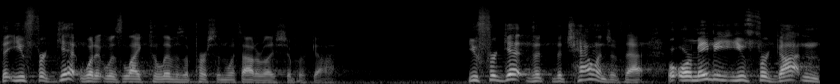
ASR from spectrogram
that you forget what it was like to live as a person without a relationship with God. You forget the, the challenge of that. Or, or maybe you've forgotten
